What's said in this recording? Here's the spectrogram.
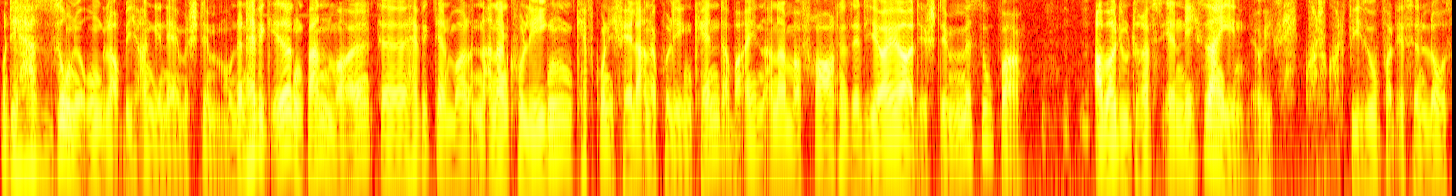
und die hat so eine unglaublich angenehme Stimme. Und dann habe ich irgendwann mal, äh, habe ich dann mal einen anderen Kollegen, habe nicht viele andere Kollegen kennt, aber einen anderen mal gefragt und er sagt, ja, ja, die Stimme ist super aber du triffst ihr nicht sein. Und ich sag, Gott, oh Gott, wieso, was ist denn los?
